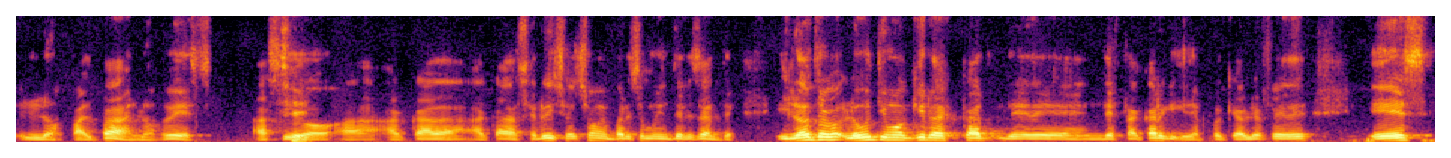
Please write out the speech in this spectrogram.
los palpás, los ves ha sido a, cada, a cada servicio. Eso me parece muy interesante. Y lo, otro, lo último que quiero destacar, y después que hable Fede, es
